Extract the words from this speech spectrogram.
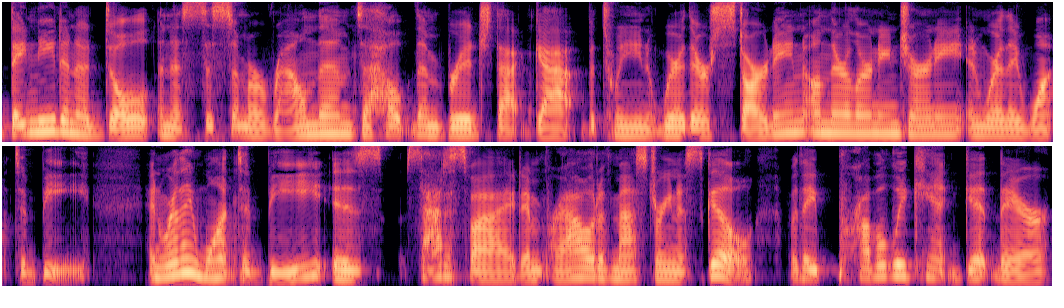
they need an adult and a system around them to help them bridge that gap between where they're starting on their learning journey and where they want to be. And where they want to be is satisfied and proud of mastering a skill, but they probably can't get there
